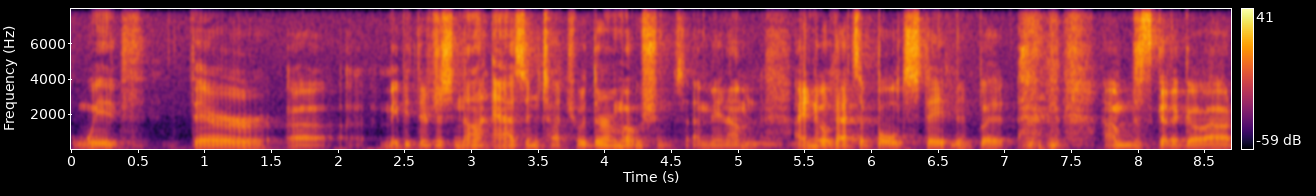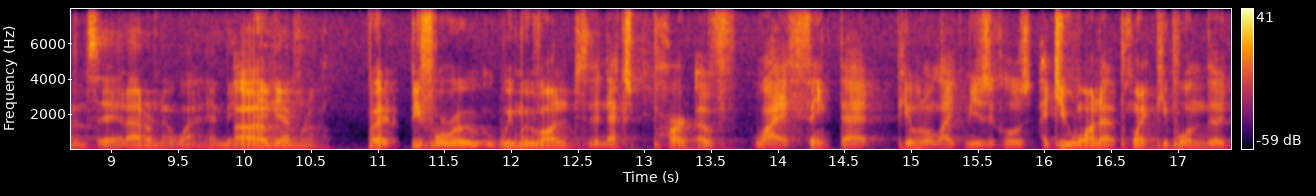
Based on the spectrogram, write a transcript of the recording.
with their. Uh, maybe they're just not as in touch with their emotions. I mean, I'm. I know that's a bold statement, but I'm just gonna go out and say it. I don't know why. I mean, maybe Um, I'm wrong. But before we- we move on to the next part of why I think that people don't like musicals, I do want to point people in the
